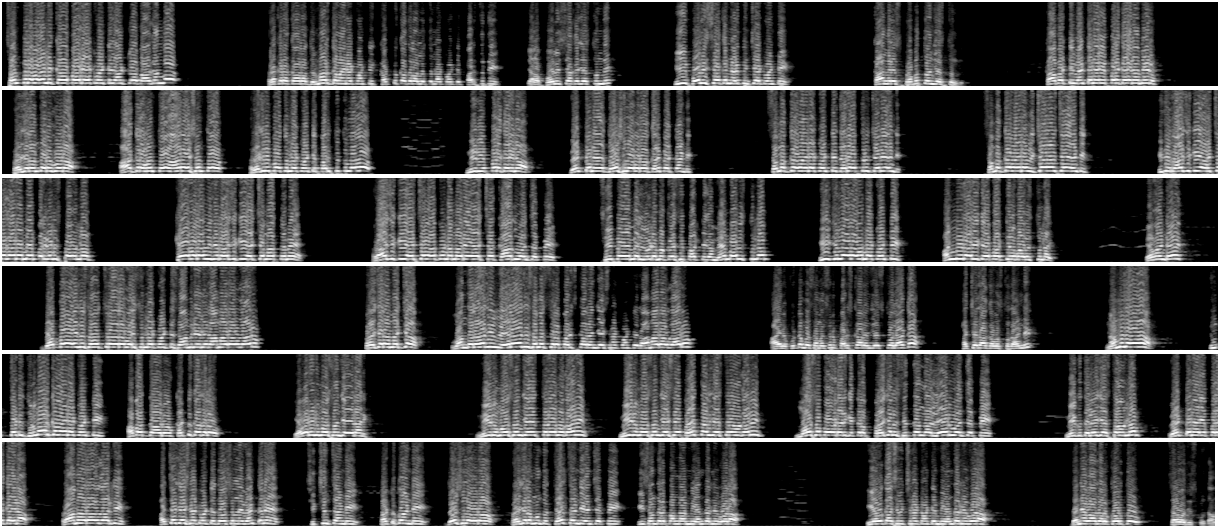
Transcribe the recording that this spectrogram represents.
చంపిన వాడిని కాపాడేటువంటి దాంట్లో భాగంగా రకరకాల దుర్మార్గమైనటువంటి కట్టుకథలు అల్లుతున్నటువంటి పరిస్థితి ఇలా పోలీస్ శాఖ చేస్తుంది? ఈ పోలీస్ శాఖను నడిపించేటువంటి కాంగ్రెస్ ప్రభుత్వం చేస్తుంది. కాబట్టి వెంటనే ఇప్పటికైనా మీరు ప్రజలందరూ కూడా ఆగ్రహంతో ఆవేశంతో రగిలిపోతున్నటువంటి పరిస్థితులలో మీరు ఇప్పటికైనా వెంటనే దోషులు ఎవరో కనిపెట్టండి. సమగ్రమైనటువంటి దర్యాప్తులు చేయండి. సమగ్రమైన విచారణ చేయండి. ఇది రాజకీయ హత్యగానే మేము పరిగణిస్తా ఉన్నాం. కేవలం ఇది రాజకీయ హత్య మాత్రమే. రాజకీయ హత్య కాకుండా మరే హత్య కాదు అని చెప్పి సిపిఐఎంఎల్ న్యూ డెమోక్రసీ పార్టీగా మేము భావిస్తున్నాం. ఈ జిల్లాలో ఉన్నటువంటి అన్ని రాజకీయ పార్టీలు భావిస్తున్నాయి. ఏమండి? డెబ్బై ఐదు సంవత్సరాల వయసున్నటువంటి సామినేని రామారావు గారు ప్రజల మధ్య వందలాది వేలాది సమస్యల పరిష్కారం చేసినటువంటి రామారావు గారు ఆయన కుటుంబ సమస్యను పరిష్కారం చేసుకోలేక హత్య దాకా వస్తుందా అండి? నమ్ముదావా ఇంతటి దుర్మార్గమైనటువంటి అబద్ధాలు కట్టుకథలు ఎవరిని మోసం చేయడానికి? మీరు మోసం చేస్తారేమో కానీ మీరు మోసం చేసే ప్రయత్నాలు చేస్తారేమో కానీ మోసపోవడానికి ఇక్కడ ప్రజలు సిద్ధంగా లేరు అని చెప్పి మీకు తెలియజేస్తా ఉన్నాం. వెంటనే ఎప్పటికైనా రామారావు గారిని హత్య చేసినటువంటి దోషుల్ని వెంటనే శిక్షించండి పట్టుకోండి. దోషులు ఎవరో ప్రజల ముందు తేల్చండి అని చెప్పి ఈ సందర్భంగా మీ అందరినీ కూడా ఈ అవకాశం ఇచ్చినటువంటి మీ అందరినీ కూడా ధన్యవాదాలు కోరుతూ సెలవు తీసుకుంటా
